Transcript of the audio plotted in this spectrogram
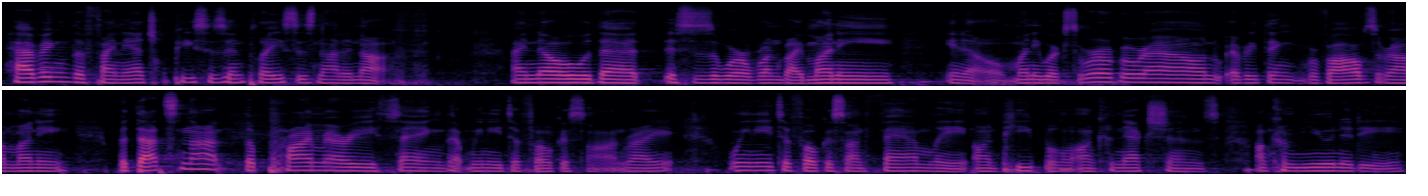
having the financial pieces in place is not enough. I know that this is a world run by money, you know, money works the world around, everything revolves around money, but that's not the primary thing that we need to focus on, right? We need to focus on family, on people, on connections, on community,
